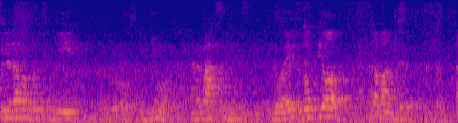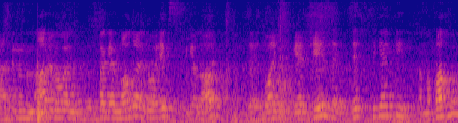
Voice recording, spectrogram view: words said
كل ده مضروب في ال d إيه؟ في ال dy أنا بحسب اللي هو F dot dr طبعا عارفين ان ال r اللي هو الاتجاه الموضع اللي هو إكس اتجاه الار زائد واي اتجاه الجي زائد زد اتجاه الكي اما فاضله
